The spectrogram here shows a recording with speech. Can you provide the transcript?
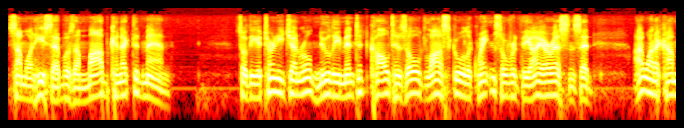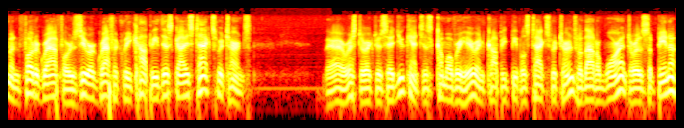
Someone he said was a mob connected man. So the Attorney General, newly minted, called his old law school acquaintance over at the IRS and said, I want to come and photograph or xerographically copy this guy's tax returns. The IRS director said, You can't just come over here and copy people's tax returns without a warrant or a subpoena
